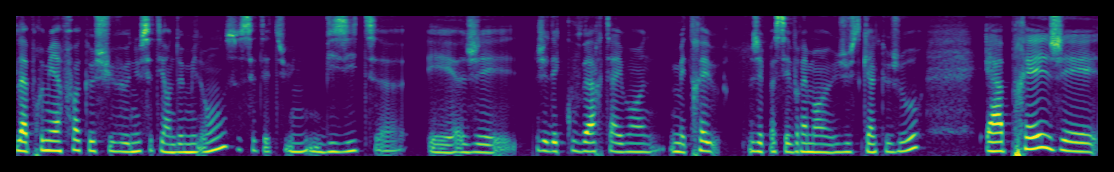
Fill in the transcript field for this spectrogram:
La première fois que je suis venue, c'était en 2011. C'était une visite euh, et euh, j'ai j'ai découvert Taïwan, mais très, j'ai passé vraiment juste quelques jours. Et après, je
